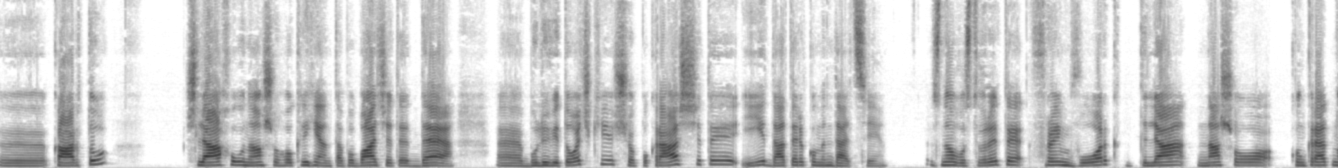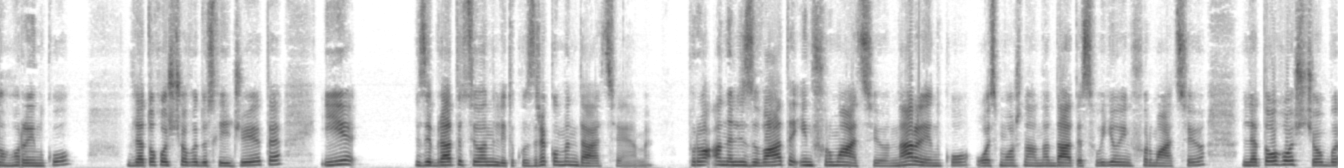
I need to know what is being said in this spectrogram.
е, карту шляху нашого клієнта, побачити, де е, больові точки, що покращити, і дати рекомендації. Знову створити фреймворк для нашого конкретного ринку, для того, що ви досліджуєте, і зібрати цю аналітику з рекомендаціями. Проаналізувати інформацію на ринку, ось можна надати свою інформацію для того, щоб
